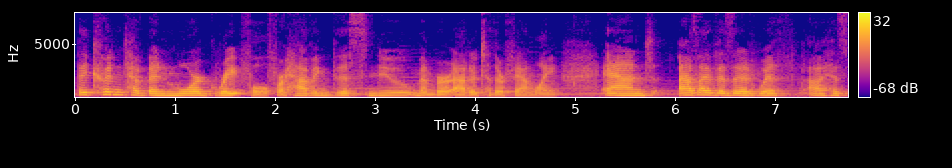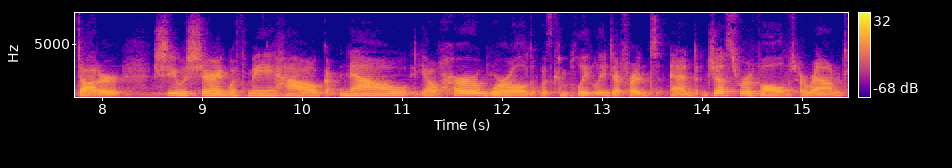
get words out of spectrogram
They couldn't have been more grateful for having this new member added to their family. And as I visited with uh, his daughter, she was sharing with me how now you know her world was completely different and just revolved around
